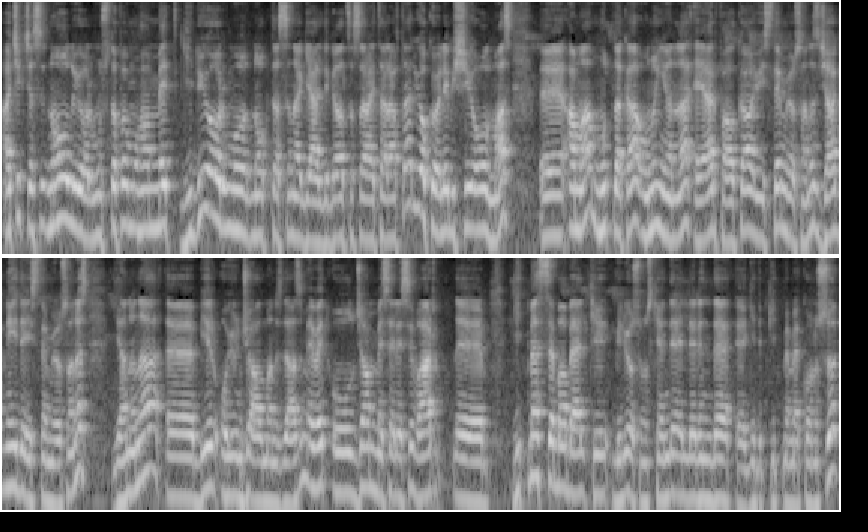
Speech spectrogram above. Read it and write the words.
açıkçası ne oluyor Mustafa Muhammed gidiyor mu noktasına geldi Galatasaray taraftar. Yok öyle bir şey olmaz. E, ama mutlaka onun yanına eğer Falcao'yu istemiyorsanız, Cagney'i de istemiyorsanız yanına e, bir oyuncu almanız lazım. Evet Oğulcan meselesi var. E, gitmezse Babel ki biliyorsunuz kendi ellerinde e, gidip gitmeme konusu.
